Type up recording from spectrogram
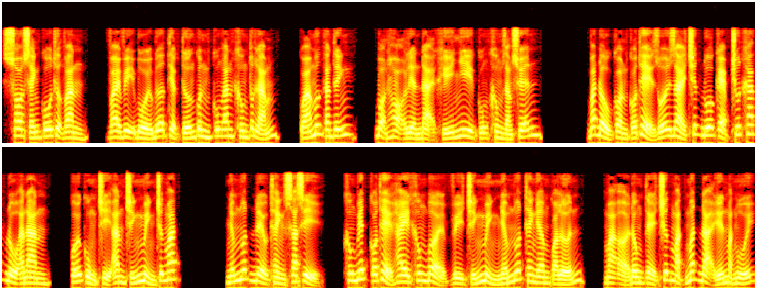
So sánh cố thượng văn, vài vị bồi bữa tiệc tướng quân cũng ăn không tốt lắm, quá mức an tĩnh, bọn họ liền đại khí nhi cũng không dám xuyễn. Bắt đầu còn có thể dối dài chiếc đua kẹp chút khác đồ ăn ăn, cuối cùng chỉ ăn chính mình trước mắt. Nhấm nuốt đều thành xa xỉ, không biết có thể hay không bởi vì chính mình nhấm nuốt thanh âm quá lớn, mà ở đông tề trước mặt mất đại yến mặt mũi.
